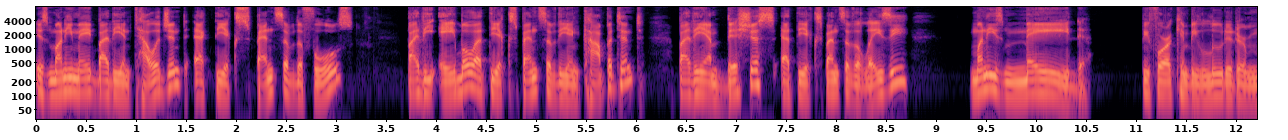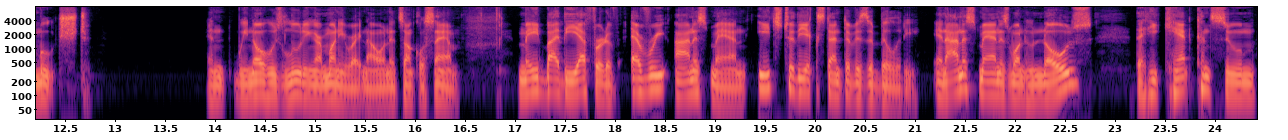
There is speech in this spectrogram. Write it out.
Is money made by the intelligent at the expense of the fools? By the able at the expense of the incompetent? By the ambitious at the expense of the lazy? Money's made before it can be looted or mooched. And we know who's looting our money right now, and it's Uncle Sam. Made by the effort of every honest man, each to the extent of his ability. An honest man is one who knows that he can't consume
